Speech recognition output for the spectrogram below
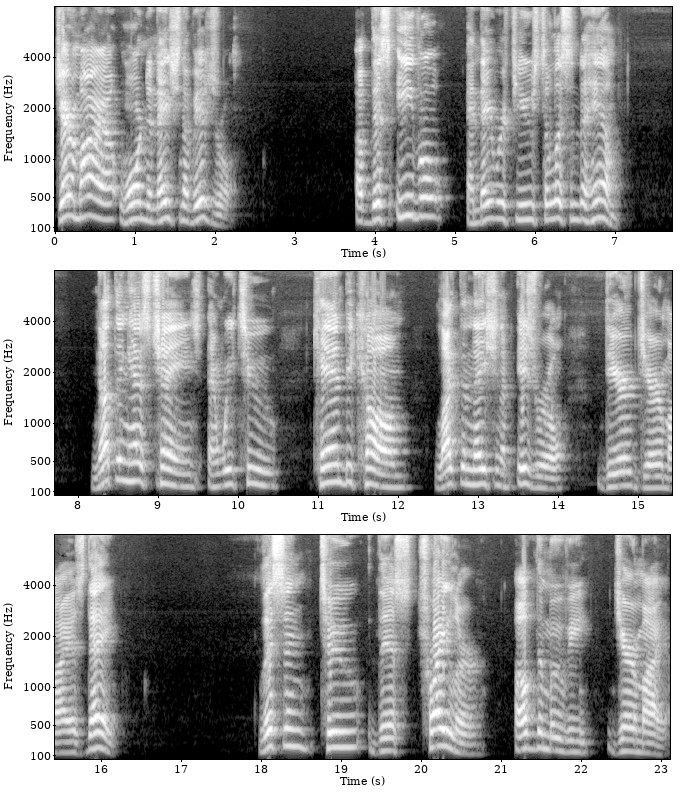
Jeremiah warned the nation of Israel of this evil, and they refuse to listen to him. Nothing has changed, and we too can become like the nation of Israel during Jeremiah's day. Listen to this trailer of the movie Jeremiah.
